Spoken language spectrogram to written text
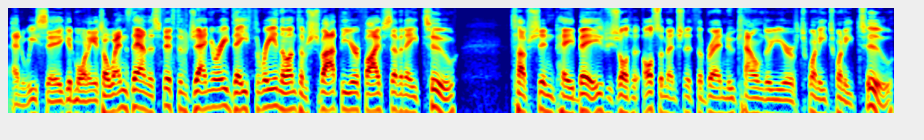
And we say good morning. It's a Wednesday on this 5th of January, day three in the month of Shvat, the year 5782. Tough Shin Pei Bays. We should also, mention it's the brand new calendar year of 2022,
